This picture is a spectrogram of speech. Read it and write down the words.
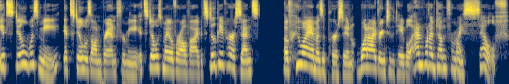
it still was me. It still was on brand for me. It still was my overall vibe. It still gave her a sense of who I am as a person, what I bring to the table, and what I've done for myself.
